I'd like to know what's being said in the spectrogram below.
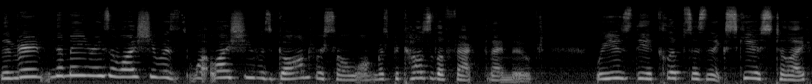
The main, the main reason why she was why she was gone for so long was because of the fact that I moved. We used the eclipse as an excuse to like,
